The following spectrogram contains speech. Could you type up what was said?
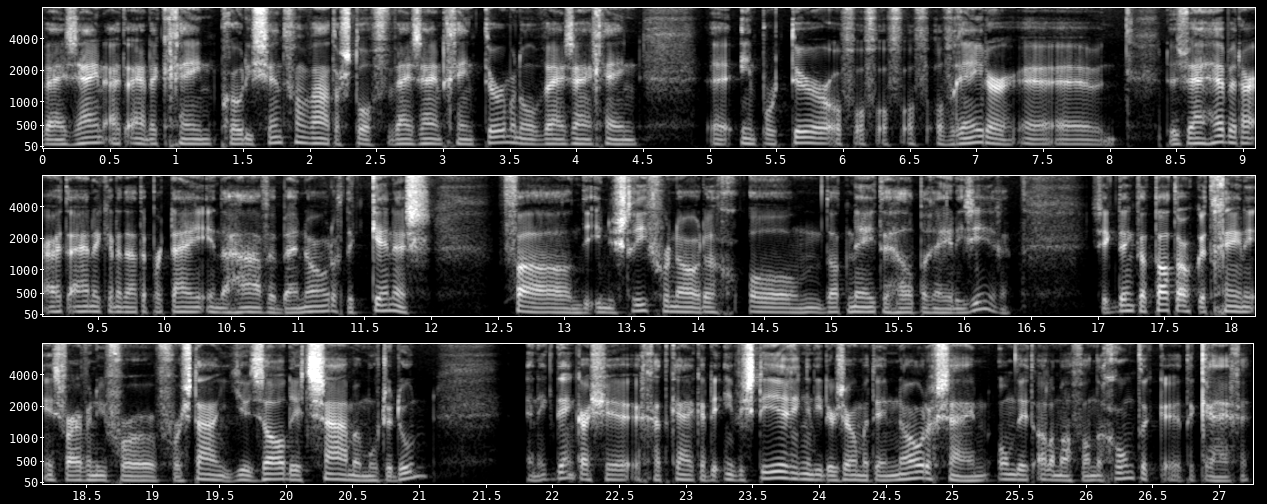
wij zijn uiteindelijk geen producent van waterstof. Wij zijn geen terminal. Wij zijn geen importeur of, of, of, of, of reder. dus wij hebben daar uiteindelijk inderdaad de partijen in de haven bij nodig. De kennis van de industrie voor nodig om dat mee te helpen realiseren. Dus ik denk dat dat ook hetgene is waar we nu voor, voor staan. Je zal dit samen moeten doen. En ik denk als je gaat kijken, de investeringen die er zometeen nodig zijn om dit allemaal van de grond te, te krijgen,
